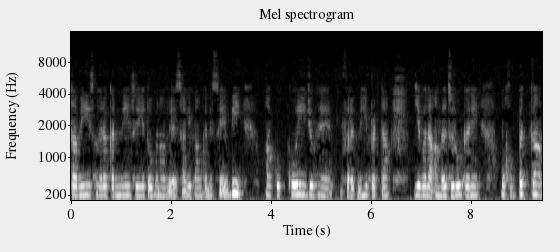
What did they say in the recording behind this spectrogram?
تعویذ وغیرہ کرنے سے، یا تو بنا اس طرح کے کام کرنے سے بھی آپ کو کوئی جو ہے فرق نہیں پڑتا۔ یہ والا عمل ضرور کریں۔ محبت کا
